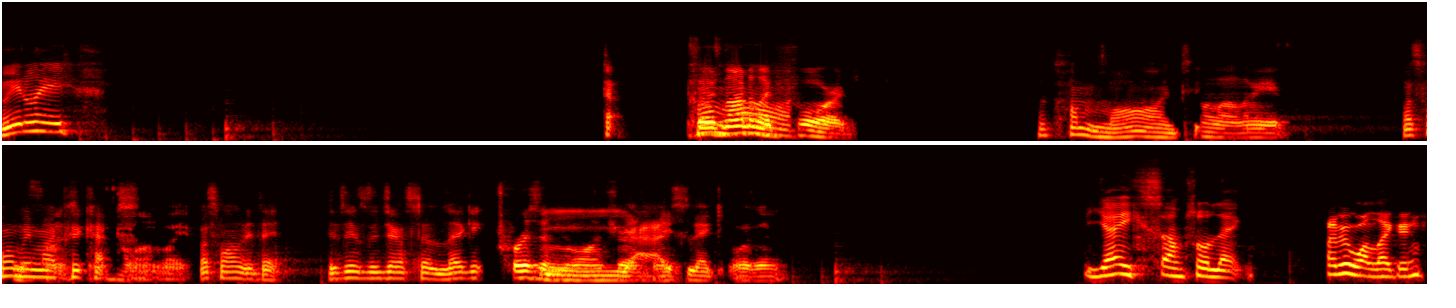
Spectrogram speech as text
Really? Th- So it's Come not in on. like Forge. Come on. dude. Hold on, let me. What's wrong with me my pickaxe? Hold on, wait. What's wrong with it? Is this is just a lagging? Prism launcher. I Yeah, think, it's like Was it? Yikes! I'm so lag. everyone lagging.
